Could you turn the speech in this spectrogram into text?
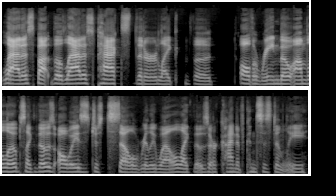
lattice bought the lattice packs that are like the all the rainbow envelopes like those always just sell really well like those are kind of consistently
